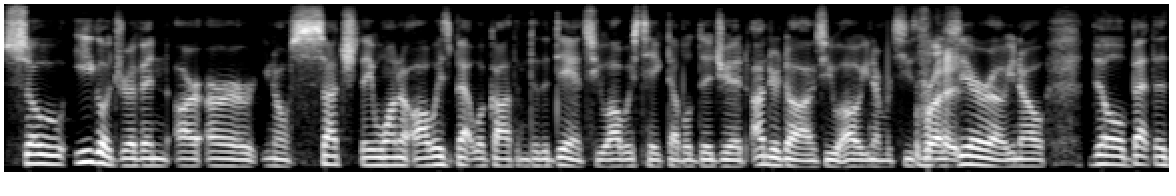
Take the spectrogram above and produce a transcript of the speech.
so ego driven are, are, you know, such, they want to always bet what got them to the dance. You always take double digit underdogs. You, oh, you never see right. zero, you know, they'll bet the,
